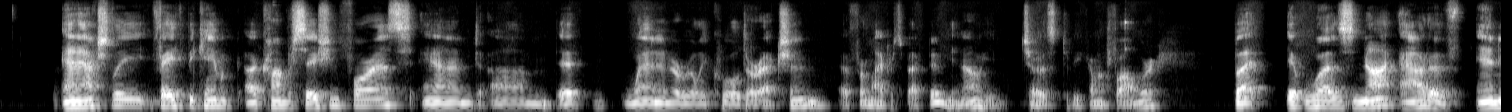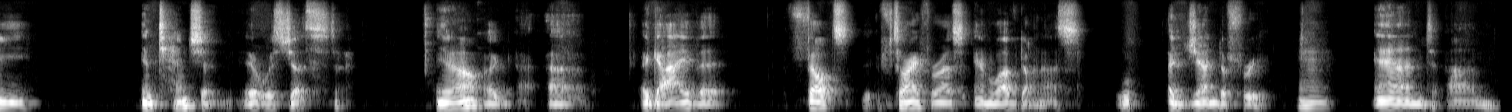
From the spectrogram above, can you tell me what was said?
and actually faith became a, a conversation for us and um, it went in a really cool direction uh, from my perspective you know he chose to become a follower but it was not out of any intention it was just you know a, a, a guy that felt sorry for us and loved on us agenda free Mhm. and um,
